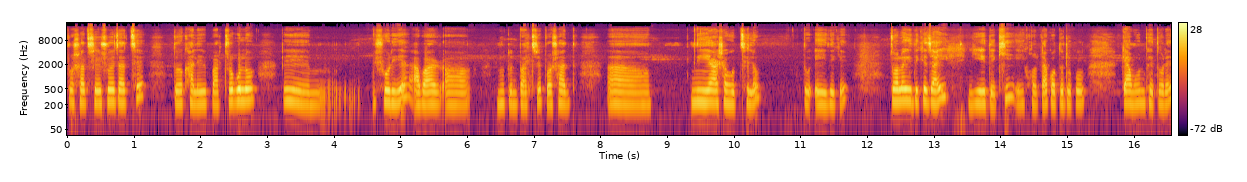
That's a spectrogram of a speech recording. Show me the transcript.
প্রসাদ শেষ হয়ে যাচ্ছে, তো খালি পাত্রগুলো সরিয়ে আবার নতুন পাত্রে প্রসাদ নিয়ে আসা হচ্ছিল। তো এই দিকে চলো এইদিকে যাই, গিয়ে দেখি এই হলটা কতটুকু, কেমন ভেতরে।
